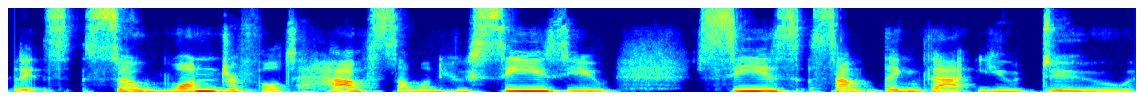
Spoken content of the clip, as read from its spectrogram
But It's so wonderful to have someone who sees you, sees something that you do,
